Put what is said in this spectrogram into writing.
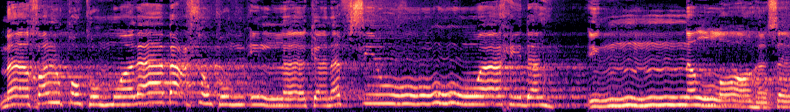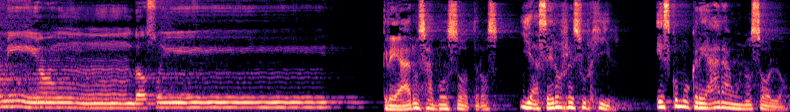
ما خلقكم ولا بعثكم الا كنفس واحده ان الله سميع بصير Crearos a vosotros y haceros resurgir es como crear a uno solo.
